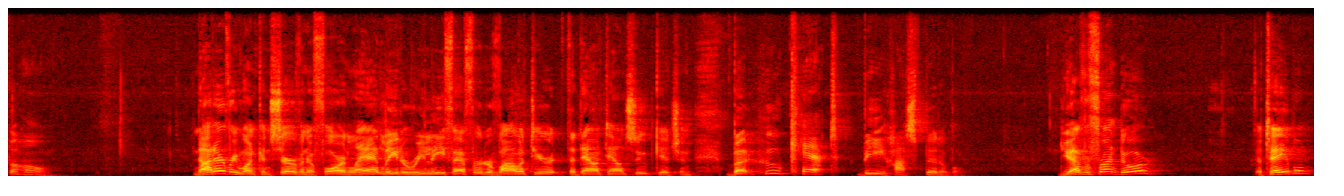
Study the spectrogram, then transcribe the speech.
the home. Not everyone can serve in a foreign land, lead a relief effort, or volunteer at the downtown soup kitchen. But who can't be hospitable? Do you have a front door? A table?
